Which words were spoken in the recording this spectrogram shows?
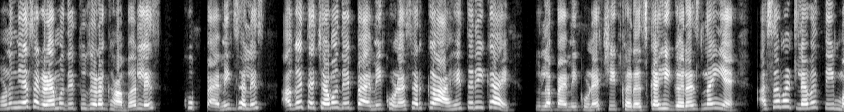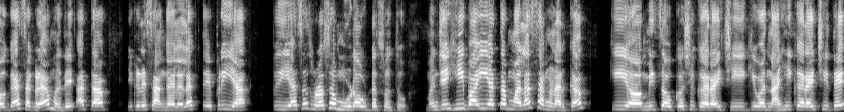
म्हणून या सगळ्यामध्ये तू जरा घाबरलेस खूप पॅनिक झालेस. अगं त्याच्यामध्ये पॅनिक होण्यासारखं आहे तरी काय? तुला पॅनिक होण्याची खरंच काही गरज नाही आहे असं म्हटल्यावर ती मग या सगळ्यामध्ये आता इकडे सांगायला लागते प्रिया. प्रियाचा थोडासा मूड आउटच होतो. म्हणजे ही बाई आता मला सांगणार का की मी चौकशी करायची किंवा नाही करायची ते?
